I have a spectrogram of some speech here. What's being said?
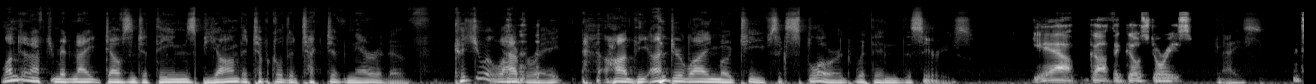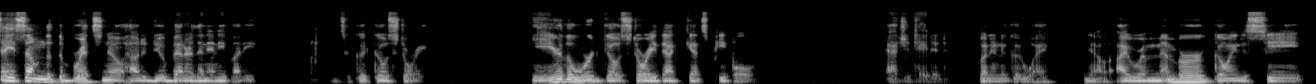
London After Midnight delves into themes beyond the typical detective narrative. Could you elaborate on the underlying motifs explored within the series? Yeah, gothic ghost stories. Nice. I'll tell you something that the Brits know how to do better than anybody. It's a good ghost story. You hear the word ghost story, that gets people agitated, but in a good way. You know, I remember going to see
